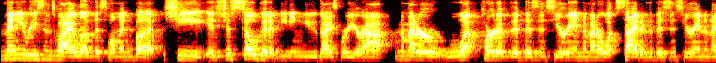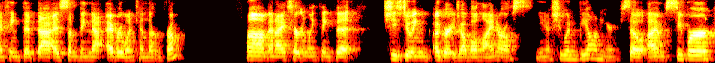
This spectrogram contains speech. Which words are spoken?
many reasons why I love this woman, but she is just so good at meeting you guys where you're at, no matter what part of the business you're in, no matter what side of the business you're in. And I think that that is something that everyone can learn from. Um, and I certainly think that she's doing a great job online or else, you know, she wouldn't be on here. So I'm super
